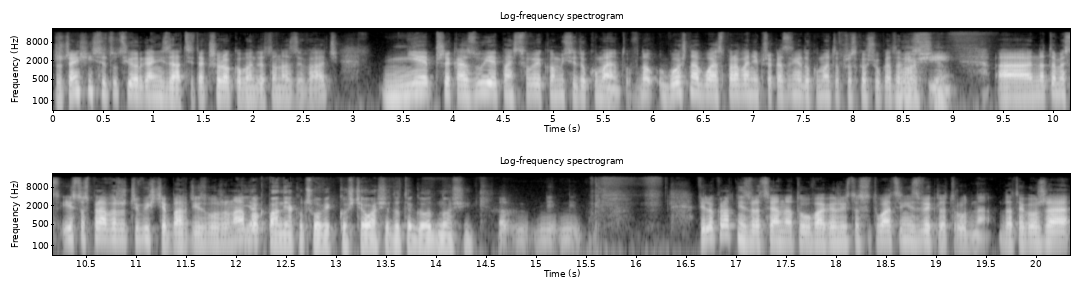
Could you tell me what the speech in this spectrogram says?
że część instytucji i organizacji, tak szeroko będę to nazywać, nie przekazuje Państwowej Komisji dokumentów. No, głośna była sprawa nieprzekazania dokumentów przez Kościół katolicki, e, natomiast jest to sprawa rzeczywiście bardziej złożona. Jak bo... Pan jako człowiek Kościoła się do tego odnosi? No, nie, nie... Wielokrotnie zwracałem na to uwagę, że jest to sytuacja niezwykle trudna, dlatego że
